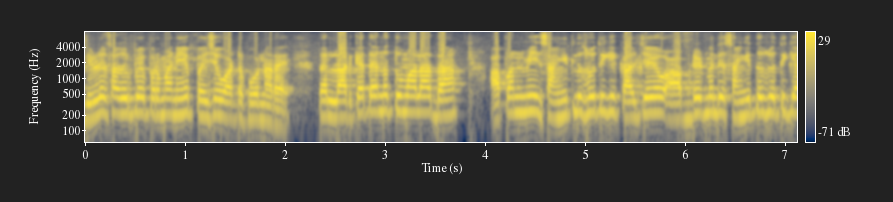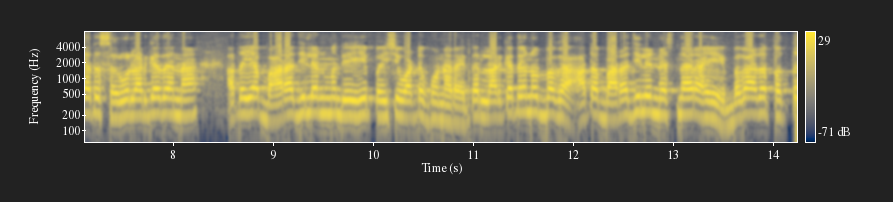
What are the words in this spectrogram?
दीड हजार रुपयेप्रमाणे हे पैसे वाटप होणार आहे. तर लाडक्यात्यानं तुम्हाला आता आपण मी सांगितलंच होते की कालच्या अपडेटमध्ये सांगितलंच होते की आता सर्व लाडक्यातांना आता या बारा जिल्ह्यांमध्ये हे पैसे वाटप होणार आहे. तर लाडक्यात्यानं बघा आता बारा जिल्हे नसणार आहे. बघा आता फक्त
